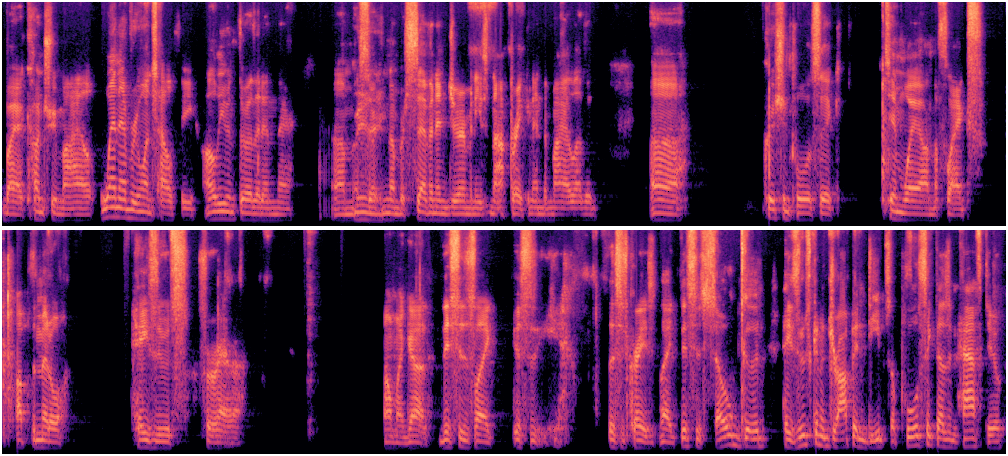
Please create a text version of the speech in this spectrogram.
by a country mile when everyone's healthy. I'll even throw that in there. Um, Really? A certain number seven in Germany is not breaking into my 11. Uh, Christian Pulisic, Tim Weah on the flanks, up the middle, Jesus Ferreira. Oh my God. This is like, this is. This is crazy. Like this is so good. Jesus gonna drop in deep, so Pulisic doesn't have to.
